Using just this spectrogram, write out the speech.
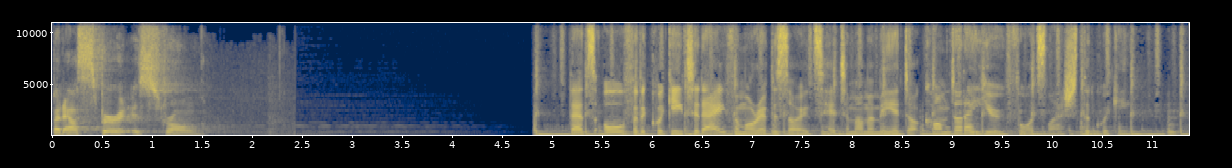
but our spirit is strong. That's all for the Quicky today. For more episodes, head to mamamia.com.au forward slash the Quicky.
